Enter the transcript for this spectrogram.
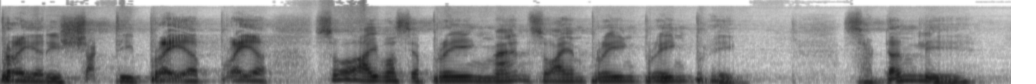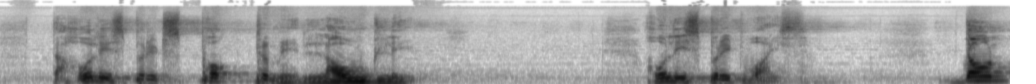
prayer is Shakti, prayer, prayer. So I was a praying man, so I am praying, praying, praying. Suddenly, the Holy Spirit spoke to me loudly. Holy Spirit voice. Don't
